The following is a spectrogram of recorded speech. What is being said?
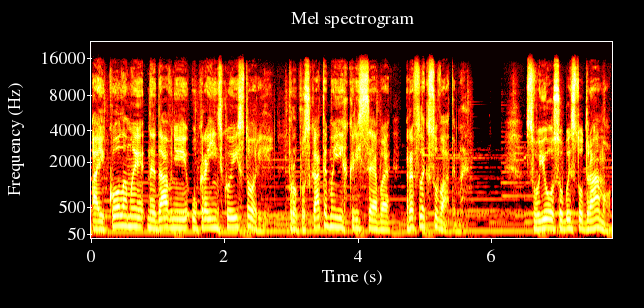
а й колами недавньої української історії, пропускатиме їх крізь себе, рефлексуватиме. Свою особисту драму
